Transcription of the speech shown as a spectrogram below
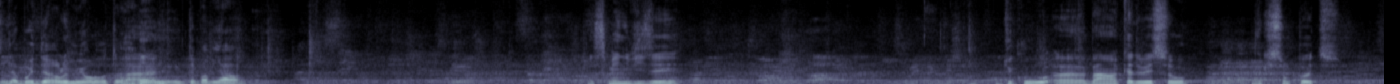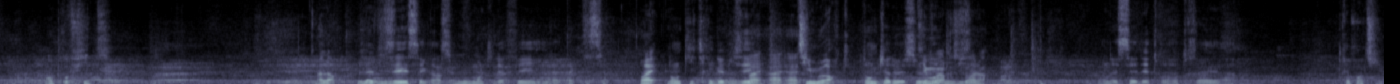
il a beau être derrière le mur, l'autre, Ouais. t'es pas bien. Il se met une visée. Du coup, euh, ben, K2SO, vu qu'ils sont potes, en profite. Alors, la visée, c'est grâce au mouvement qu'il a fait, il a tacticien. Ouais. Donc qui trie le visé. Teamwork. Donc il y a de SE. Teamwork, voilà. voilà. On essaie d'être euh, très, euh, très pointilleux.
